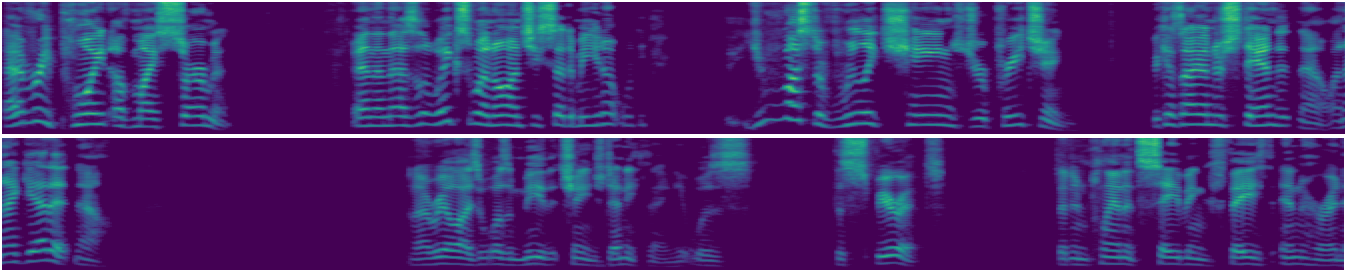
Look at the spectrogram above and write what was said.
every point of my sermon. And then as the weeks went on, she said to me, You know, you must have really changed your preaching because I understand it now and I get it now. And I realized it wasn't me that changed anything, it was the Spirit that implanted saving faith in her and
